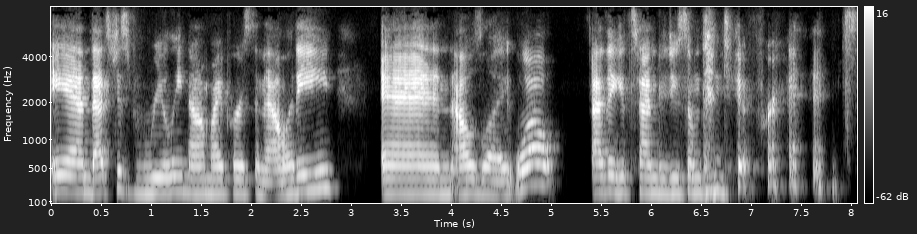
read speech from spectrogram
and that's just really not my personality and i was like well i think it's time to do something different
